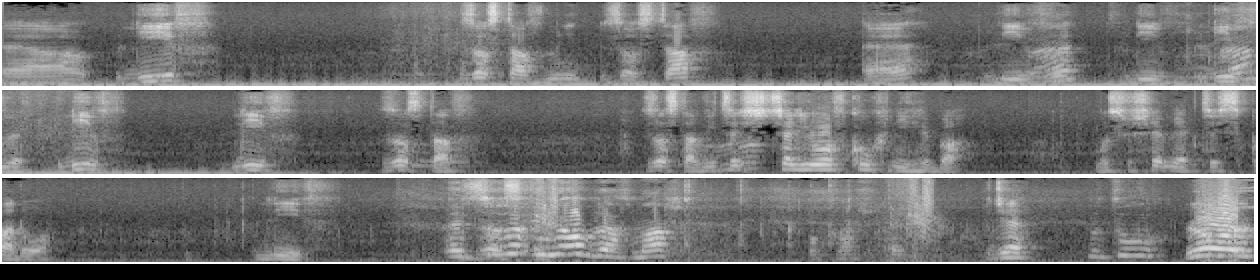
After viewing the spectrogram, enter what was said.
lea, leave, zostaw mnie, zostaw, e, leave, leave, leave, leave, leave, zostaw, zostaw. I coś strzeliło w kuchni chyba, bo słyszałem jak coś spadło, leave, Ej, co za Zostaw. ile obraz masz? Pokaż. gdzie, No tu. LOL,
